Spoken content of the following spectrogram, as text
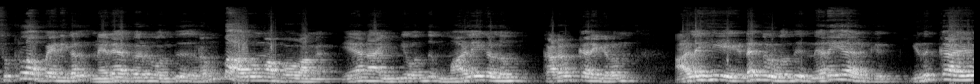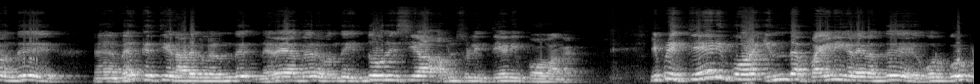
சுற்றுலா பயணிகள் நிறைய பேர் வந்து ரொம்ப ஆர்வமாக போவாங்க. ஏன்னா இங்கே வந்து மலைகளும் கடற்கரைகளும் அழகிய இடங்கள் வந்து நிறையா இருக்குது இதுக்காகவே வந்து மேற்கத்திய நாடுகளிலிருந்து நிறைய பேர் வந்து இந்தோனேசியா அப்படின்னு சொல்லி தேடி போவாங்க. இப்படி தேடி போற இந்த பயணிகளை வந்து ஒரு குரூப்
